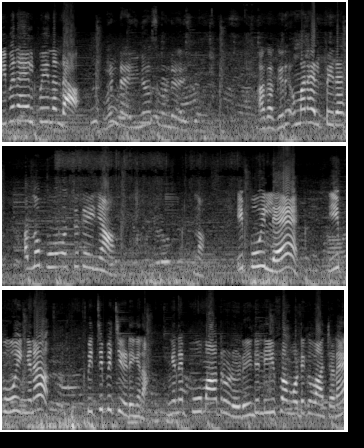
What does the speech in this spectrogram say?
ഹിബനെ ഹെൽപ്പ് ചെയ്യുന്നുണ്ടാ? ആ കക്കര് ഉമ്മനെ ഹെൽപ്പ് ചെയ്തേ. അന്ന് പൂ വെച്ച് കഴിഞ്ഞാ? ഈ പൂ ഇല്ലേ ഈ പൂ ഇങ്ങനെ പിച്ചി പിച്ചി ഇടിങ്ങനെ ഇങ്ങനെ. പൂ മാത്രം ഇടും. ഇതിന്റെ ലീഫ് അങ്ങോട്ടേക്ക് മാറ്റണേ.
